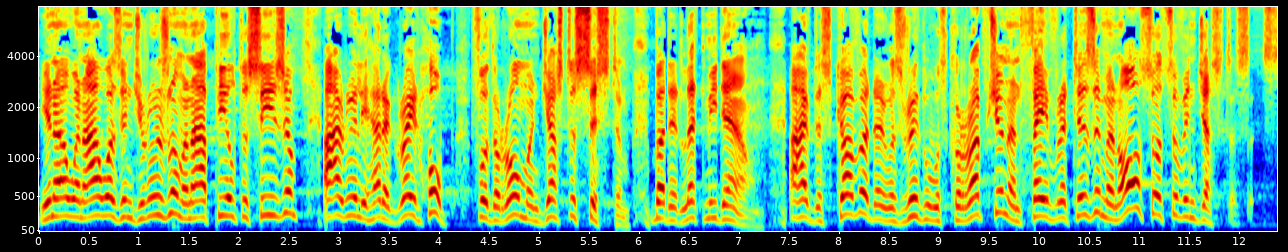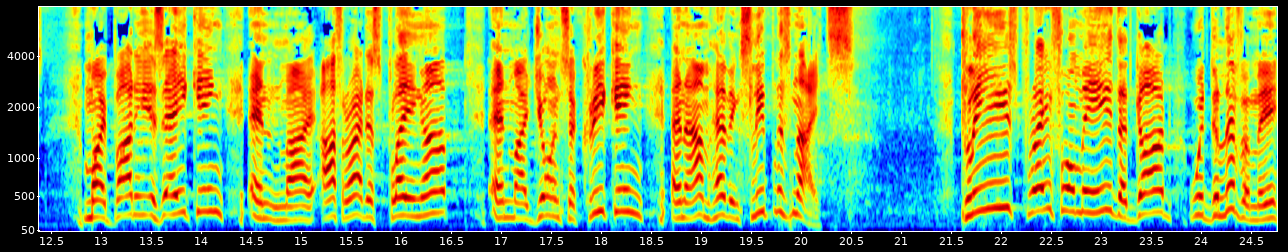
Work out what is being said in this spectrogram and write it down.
You know, when I was in Jerusalem and I appealed to Caesar, I really had a great hope for the Roman justice system, but it let me down. I've discovered it was riddled with corruption and favoritism and all sorts of injustices. My body is aching and my arthritis playing up and my joints are creaking and I'm having sleepless nights. Please pray for me that God would deliver me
